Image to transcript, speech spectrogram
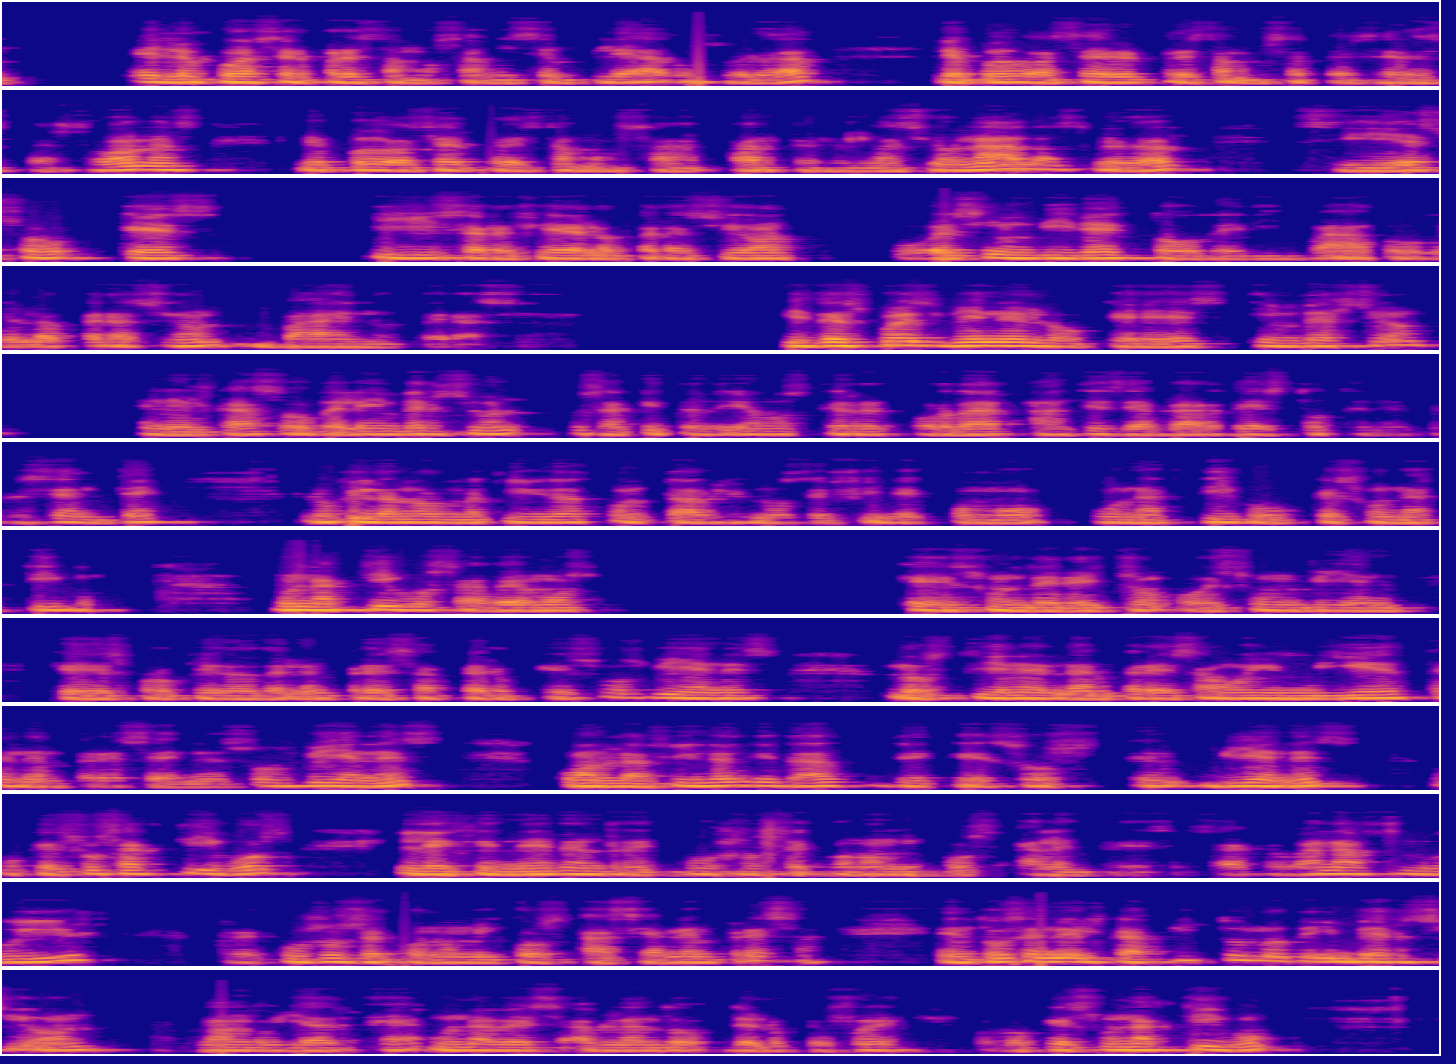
eh, le puedo hacer préstamos a mis empleados, ¿verdad? Le puedo hacer préstamos a terceras personas, le puedo hacer préstamos a partes relacionadas, ¿verdad? Si eso es y se refiere a la operación o es indirecto o derivado de la operación, va en operación. Y después viene lo que es inversión. En el caso de la inversión, pues aquí tendríamos que recordar, antes de hablar de esto, tener presente lo que la normatividad contable nos define como un activo, que es un activo. Un activo sabemos que es un derecho o es un bien que es propiedad de la empresa, pero que esos bienes los tiene la empresa o invierte la empresa en esos bienes con la finalidad de que esos eh, bienes o que esos activos le generen recursos económicos a la empresa, o sea, que van a fluir recursos económicos hacia la empresa. Entonces, en el capítulo de inversión, hablando ya eh, una vez hablando de lo que fue lo que es un activo,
